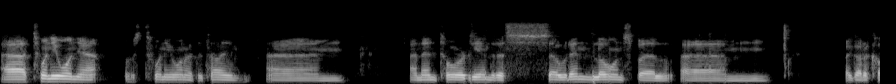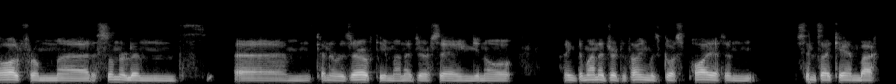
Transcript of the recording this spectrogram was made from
Uh, 21, yeah. I was 21 at the time. Um, and then towards the end of the Southend loan spell, um, I got a call from uh, the Sunderland um, kind of reserve team manager saying, you know, I think the manager at the time was Gus Poyet, and since I came back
